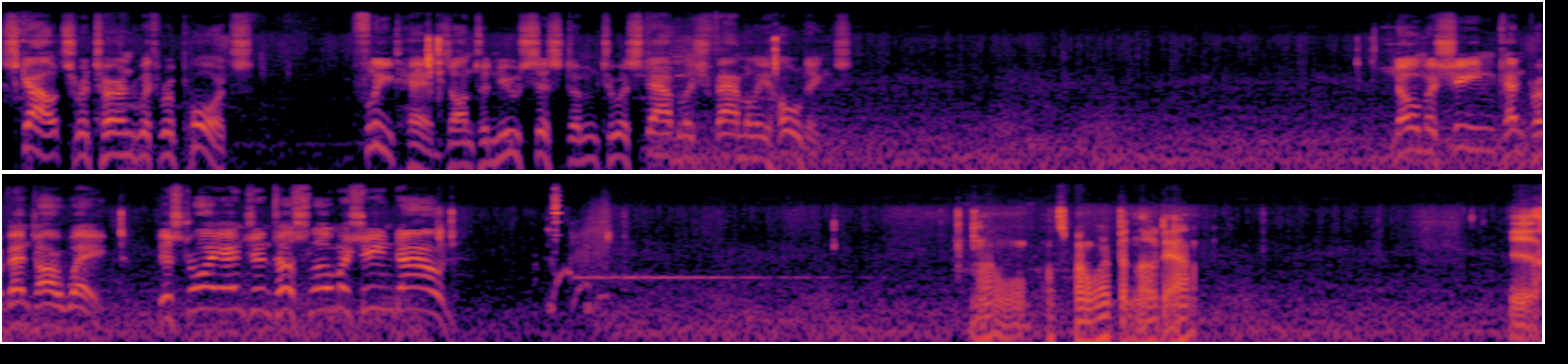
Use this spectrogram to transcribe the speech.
Scouts returned with reports. Fleet heads onto new system to establish family holdings. No machine can prevent our way. Destroy engine to slow machine down. Oh, what's my weapon loadout? Ugh,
